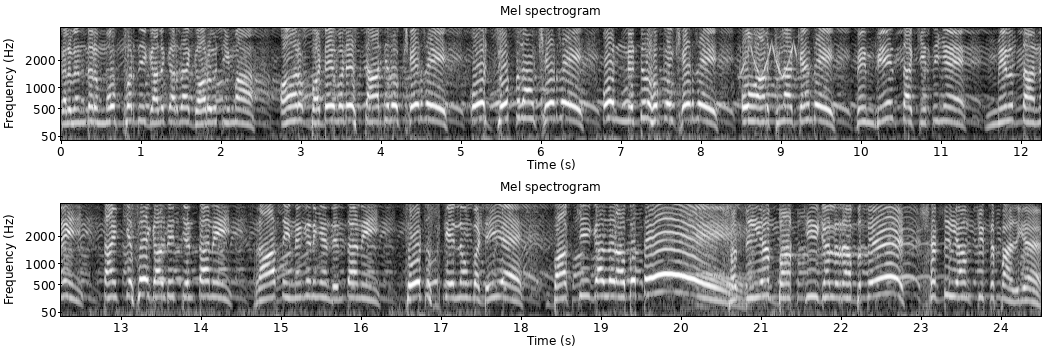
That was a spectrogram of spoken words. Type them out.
ਕਲਵਿੰਦਰ ਮੁਫਰ ਦੀ ਗੱਲ ਕਰਦਾ ਗੌਰਵ ਚੀਮਾ ਔਰ ਵੱਡੇ ਵੱਡੇ ਸਟਾਰ ਜਦੋਂ ਖੇਡਦੇ, ਉਹ ਜੁੱਤ ਨਾਲ ਖੇਡਦੇ, ਉਹ ਨਿੱਡਰ ਹੋ ਕੇ ਖੇਡਦੇ, ਉਹ ਅਣਖ ਨਾਲ ਕਹਿੰਦੇ ਵੀ ਮਿਹਨਤਾਂ ਕੀਤੀਆਂ ਮਿਹਨਤਾਂ ਨਹੀਂ, ਤਾਂ ਕਿਸੇ ਗੱਲ ਦੀ ਚਿੰਤਾ ਨਹੀਂ, ਰਾਤ ਹੀ ਲੰਘਣੀਆਂ ਦਿੰਤਾ ਨਹੀਂ, ਸੋਚ ਸਕੇਲੋਂ ਵੱਡੀ ਹੈ ਬਾਕੀ ਗੱਲ ਰੱਬ ਤੇ। ਛੱਡੀ ਆ ਬਾਕੀ ਗੱਲ ਰੱਬ ਤੇ, ਛੱਡੀ ਅੰਕਿਤ ਭੱਜ ਗਿਆ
